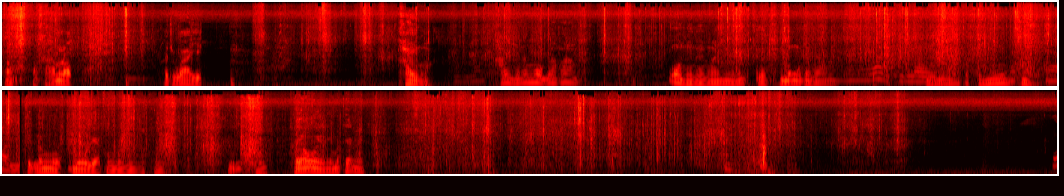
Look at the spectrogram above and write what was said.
เอาเอาขามันออก เขาจะว่าอีกใครบอกใครอยู่แล้วงกแล้วพ่อโอ้ยเหนื่อยๆไว้นี่มันเกิดเป็นหมูจังหวะโอ้กินเลยนี่ก็เป็นหมูพ่อเป็นละงกหมูแหลกของมึงนี่ครับใครเอาไอ้นี่มาแท่งเลยโอ้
